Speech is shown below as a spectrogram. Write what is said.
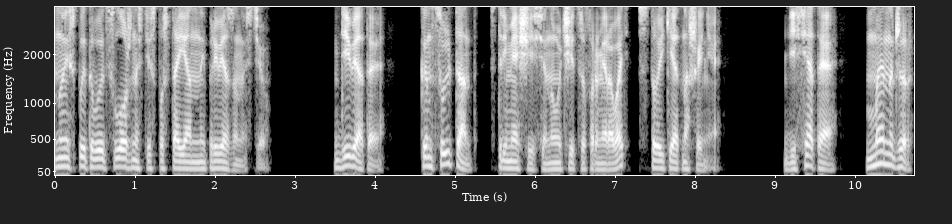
но испытывают сложности с постоянной привязанностью. Девятое. Консультант, стремящийся научиться формировать стойкие отношения. Десятое. Менеджер,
